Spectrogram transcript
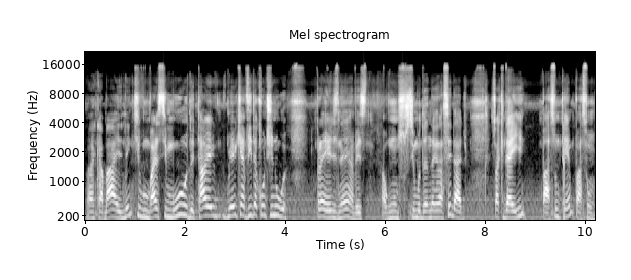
vai acabar, bem que vários se mudam e tal, e meio que a vida continua para eles, né? Às vezes alguns se mudando daquela cidade. Só que daí passa um tempo, passa um,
